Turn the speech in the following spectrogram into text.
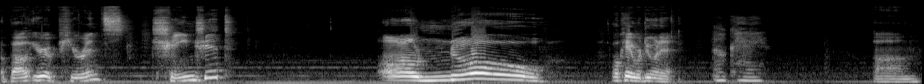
about your appearance? Change it? Oh no! Okay, we're doing it. Okay. Um,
